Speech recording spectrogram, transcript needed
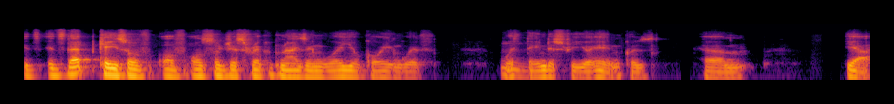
it's it's that case of of also just recognizing where you're going with with mm. the industry you're in because um yeah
